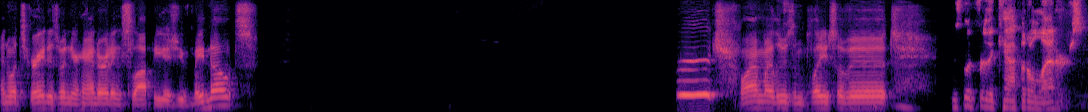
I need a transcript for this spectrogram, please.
And what's great is when your handwriting sloppy, is you've made notes. Why am I losing place of it? Just look for the capital letters.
